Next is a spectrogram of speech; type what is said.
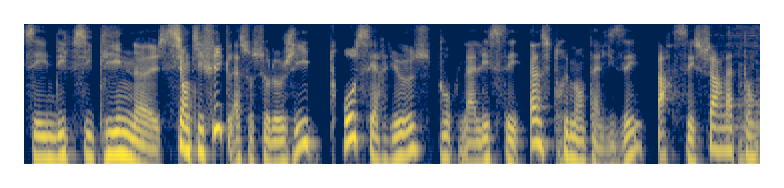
C'est une discipline euh, scientifique, la sociologie, trop sérieuse pour la laisser instrumentaliser par ces charlatans.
